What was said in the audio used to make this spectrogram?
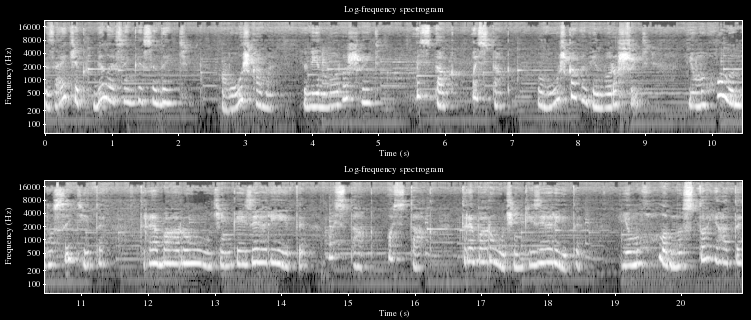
Зайчик білесенький сидить, вушками він ворушить. Ось так, ось так, вушками він ворушить. Йому холодно сидіти, треба рученьки зігріти. Ось так, ось так, треба рученьки зігріти. Йому холодно стояти.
